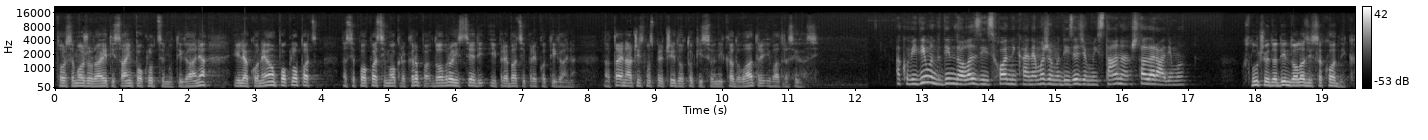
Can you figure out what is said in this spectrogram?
To se može uraditi samim poklopcem od tiganja ili ako nemamo poklopac, da se pokvasi mokra krpa, dobro iscedi i prebaci preko tiganja. Na taj način smo sprečili dotok kiselnika do vatre i vatra se gasi. Ako vidimo da dim dolazi iz hodnika, a ne možemo da izađemo iz stana, šta da radimo? U slučaju da dim dolazi sa hodnika,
